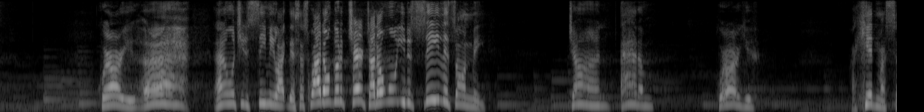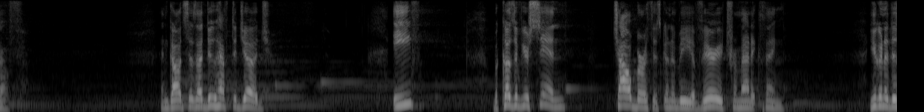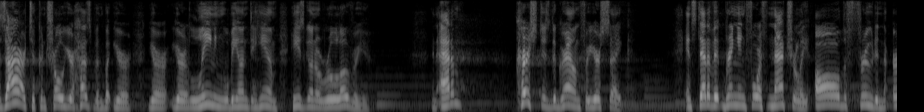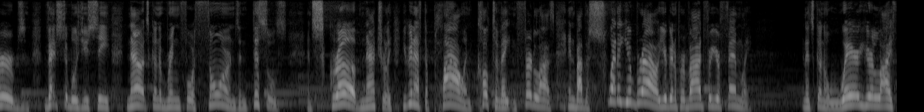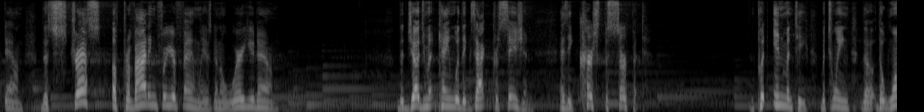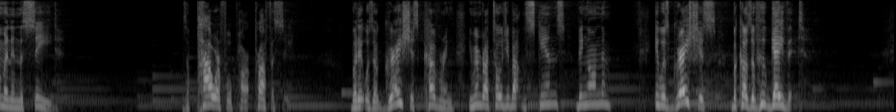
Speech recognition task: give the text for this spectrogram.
where are you? Ah, I don't want you to see me like this. That's why I don't go to church. I don't want you to see this on me. John, Adam, where are you? I hid myself. And God says, I do have to judge. Eve, because of your sin, childbirth is going to be a very traumatic thing. You're going to desire to control your husband, but your, your, your leaning will be unto him. He's going to rule over you. And Adam, cursed is the ground for your sake. Instead of it bringing forth naturally all the fruit and the herbs and vegetables you see, now it's going to bring forth thorns and thistles and scrub naturally. You're going to have to plow and cultivate and fertilize. And by the sweat of your brow, you're going to provide for your family. And it's going to wear your life down. The stress of providing for your family is going to wear you down. The judgment came with exact precision as he cursed the serpent and put enmity between the, the woman and the seed. It was a powerful par- prophecy, but it was a gracious covering. You remember I told you about the skins being on them? It was gracious because of who gave it.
